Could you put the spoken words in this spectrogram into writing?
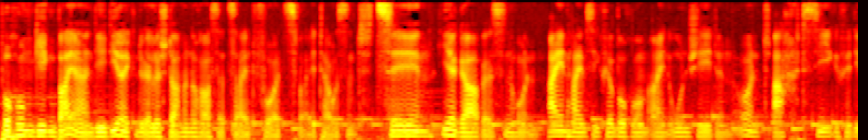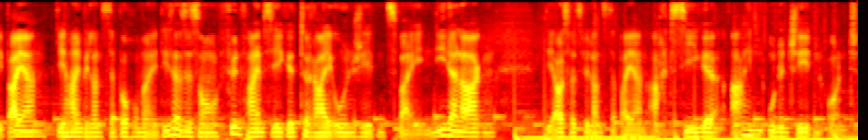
Bochum gegen Bayern. Die direkten Duelle stammen noch aus der Zeit vor 2010. Hier gab es nun ein Heimsieg für Bochum, ein Unentschieden und acht Siege für die Bayern. Die Heimbilanz der Bochumer in dieser Saison fünf Heimsiege, drei Unentschieden, zwei Niederlagen. Die Auswärtsbilanz der Bayern acht Siege, ein Unentschieden und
